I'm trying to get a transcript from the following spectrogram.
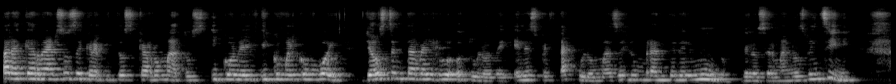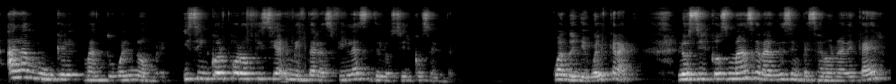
para cargar sus decrépitos carromatos y, con el, y como el convoy ya ostentaba el rótulo de el espectáculo más deslumbrante del mundo de los hermanos Benzini, Alan Bunkel mantuvo el nombre y se incorporó oficialmente a las filas de los circos entre. Cuando llegó el crack, los circos más grandes empezaron a decaer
